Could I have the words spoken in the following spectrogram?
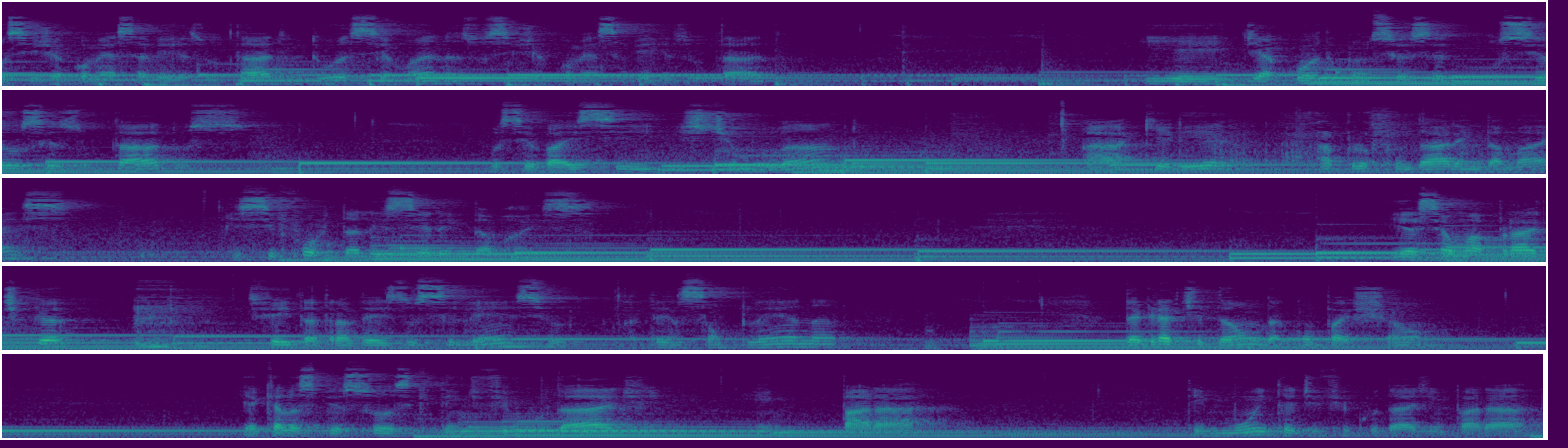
você já começa a ver resultado, em duas semanas você já começa a ver resultado. E de acordo com os seus, os seus resultados, você vai se estimulando a querer aprofundar ainda mais e se fortalecer ainda mais. E essa é uma prática feita através do silêncio, atenção plena, da gratidão, da compaixão. E aquelas pessoas que têm dificuldade em parar, têm muita dificuldade em parar,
